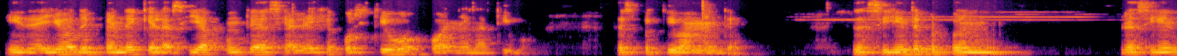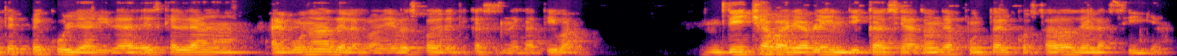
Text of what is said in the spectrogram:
y de ello depende que la silla apunte hacia el eje positivo o el negativo, respectivamente. La siguiente, peculiaridad es que alguna de las variables cuadráticas es negativa. Dicha variable indica hacia dónde apunta el costado de la silla.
